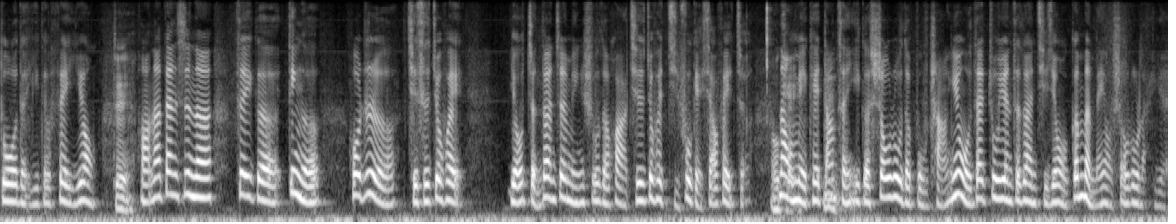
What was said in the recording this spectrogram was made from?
多的一个费用。对，好，那但是呢，这个定额或日额其实就会有诊断证明书的话，其实就会给付给消费者。那我们也可以当成一个收入的补偿，因为我在住院这段期间，我根本没有收入来源。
